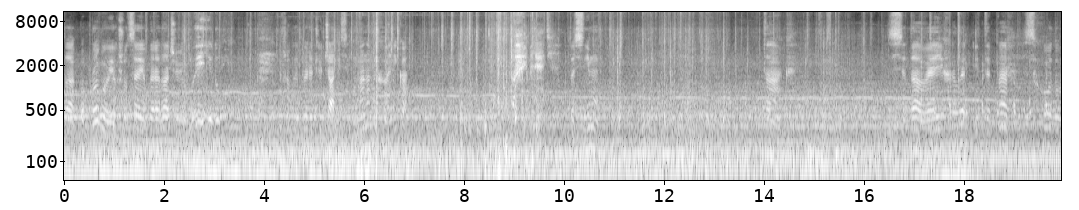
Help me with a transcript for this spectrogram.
Так, попробую, якщо цією передачею виїду, переключатися. У мене механіка. Ай, блядь. То сніму. Так. Сюди виїхали і тепер. Сходу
